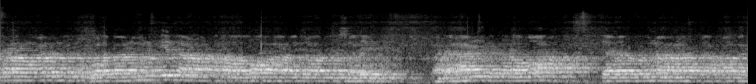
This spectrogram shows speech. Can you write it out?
malun wa la banun illa man Allah bi qalbin salim. Pada hari kata Allah tiada berguna harta pangkat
